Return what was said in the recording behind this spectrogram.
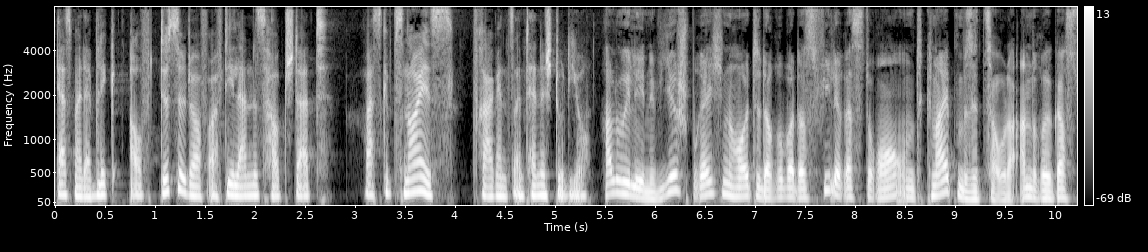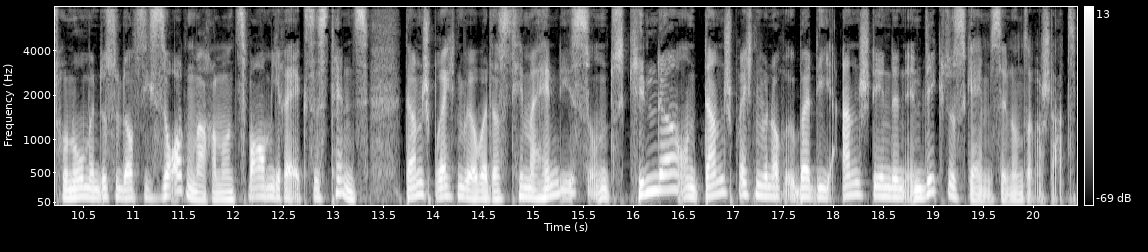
erstmal der Blick auf Düsseldorf, auf die Landeshauptstadt. Was gibt's Neues? Frage ins Antennestudio. Hallo Helene, wir sprechen heute darüber, dass viele Restaurant- und Kneipenbesitzer oder andere Gastronomen in Düsseldorf sich Sorgen machen und zwar um ihre Existenz. Dann sprechen wir über das Thema Handys und Kinder und dann sprechen wir noch über die anstehenden Invictus Games in unserer Stadt.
